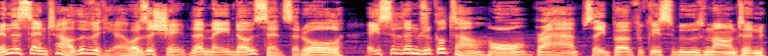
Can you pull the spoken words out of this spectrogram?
In the center of the video was a shape that made no sense at all. A cylindrical tower, or perhaps a perfectly smooth mountain.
